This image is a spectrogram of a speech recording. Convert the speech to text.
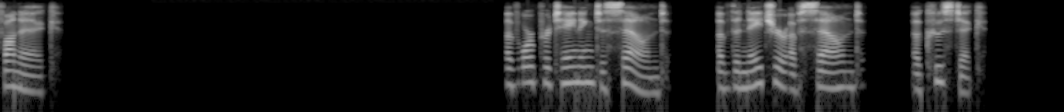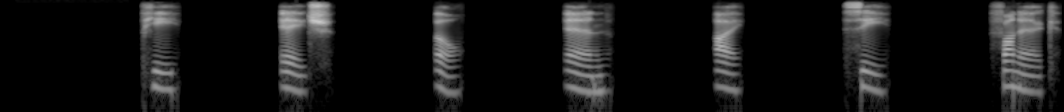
phonic. Of or pertaining to sound, of the nature of sound, acoustic. P. H. O. N. I. C. Phonic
